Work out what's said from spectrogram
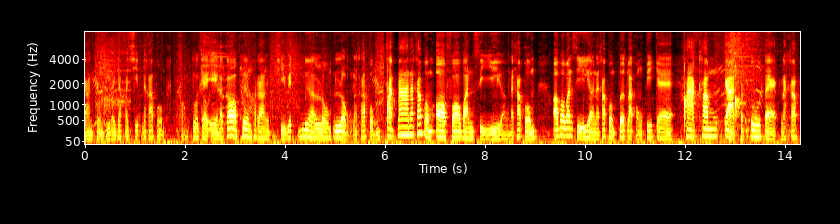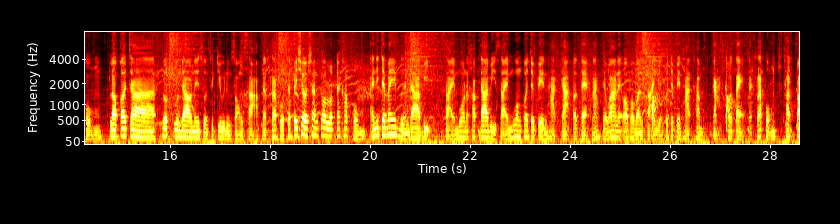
การโจมตีระยะประชิดนะครับผมของตัวแกเองแล้วก็เพิ่มพลังชีวิตเมื่อล้มลงนะครับผมถัดมานะครับผม all for one สีเหลืองนะครับผม all for one สีเหลืองนะครับผมเปิร์กหลักของพี่แก หากทำกาดศัตรูแตกนะครับผมเราก็จะลดคูลดาวในส่วนสกิล 1 2 3 นะครับผมสเปเชียลชั่นก็ลดนะครับผม อันนี้จะไม่เหมือนดาบิสายม่วงนะครับ ดาบิสายม่วงก็จะเป็นหาดกาดเราแตกนะ แต่ว่าในอพวันสายเหลืองก็จะเป็นหาดทำกาดเขาแตกนะครับผม ถัดไป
